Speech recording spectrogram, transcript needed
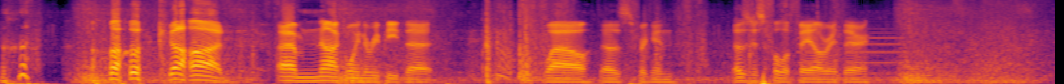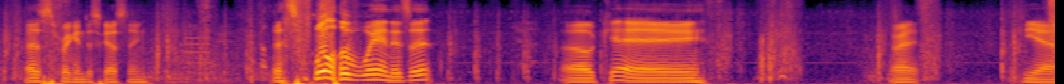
Haha. oh God! I'm not going to repeat that. Wow, that was freaking. That was just full of fail right there. That's friggin' disgusting. That's full of win, is it? Okay. Alright. Yeah.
